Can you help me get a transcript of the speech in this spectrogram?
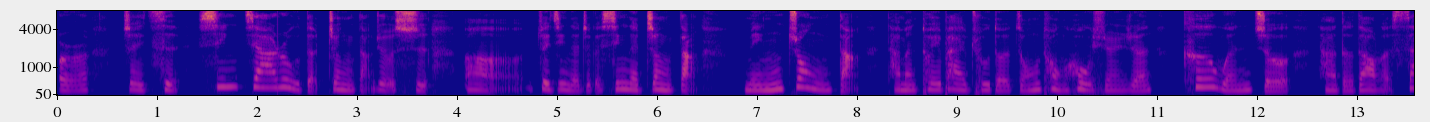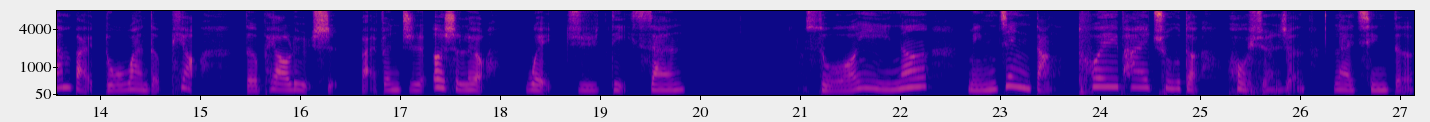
而。这次新加入的政党就是呃最近的这个新的政党民众党，他们推派出的总统候选人柯文哲，他得到了三百多万的票，得票率是百分之二十六，位居第三。所以呢，民进党推派出的候选人赖清德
